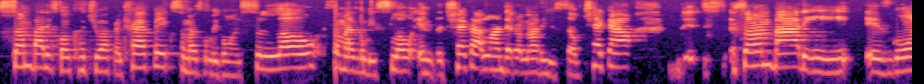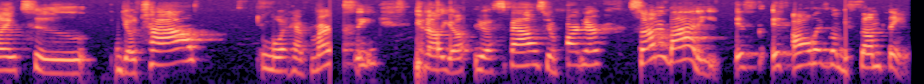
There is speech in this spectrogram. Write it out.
somebody's going to cut you off in traffic. Somebody's going to be going slow. Somebody's going to be slow in the checkout line. They don't know how to use self checkout somebody is going to your child lord have mercy you know your your spouse your partner somebody it's it's always going to be something.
